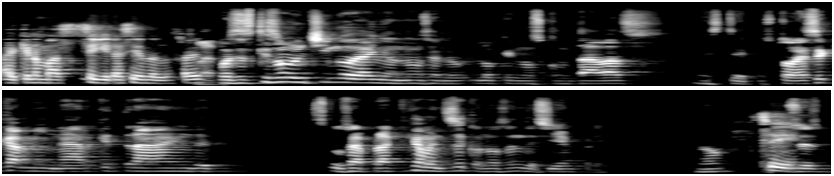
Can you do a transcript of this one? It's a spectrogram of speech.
hay que nomás seguir haciéndolo, ¿sabes? Pues es que son un chingo de años, ¿no? O sea, lo, que nos contabas, este, pues todo ese caminar que traen, de, o sea, prácticamente se conocen de siempre, ¿no? Sí. Entonces,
